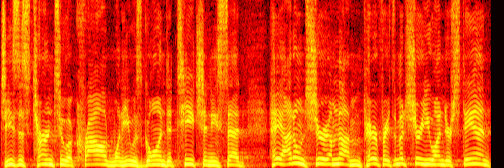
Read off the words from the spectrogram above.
Jesus turned to a crowd when he was going to teach and he said, Hey, I don't sure, I'm not, I'm paraphrasing, I'm not sure you understand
